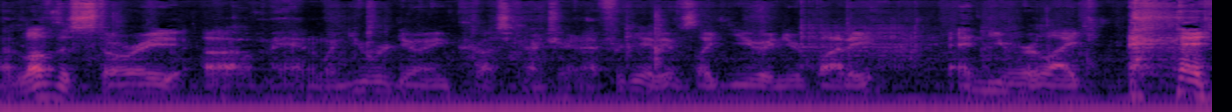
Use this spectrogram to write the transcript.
I love the story. Oh man, when you were doing cross country, and I forget it was like you and your buddy, and you were like, and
